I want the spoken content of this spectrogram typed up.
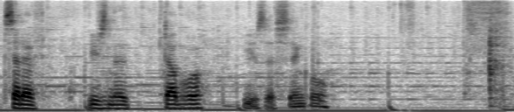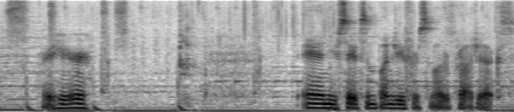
instead of using the double. Use a single right here, and you save some bungee for some other projects.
